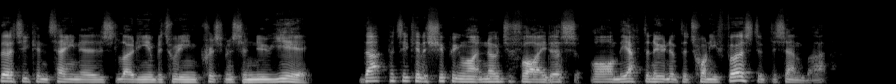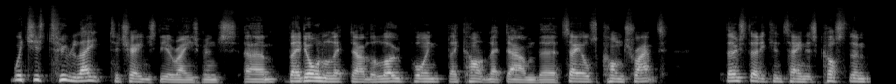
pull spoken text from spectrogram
30 containers loading in between Christmas and New Year. That particular shipping line notified us on the afternoon of the 21st of December, which is too late to change the arrangements. Um, they don't want to let down the load point, they can't let down the sales contract. Those 30 containers cost them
